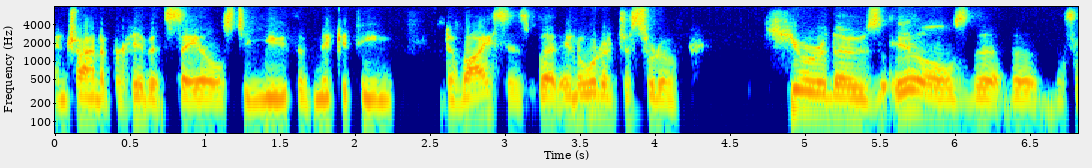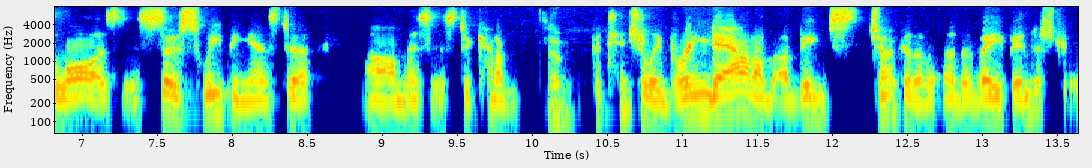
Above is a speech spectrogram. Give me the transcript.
and trying to prohibit sales to youth of nicotine devices. But in order to sort of cure those ills, the the this law is, is so sweeping as to um, as, as to kind of so, potentially bring down a, a big chunk of the, of the vape industry.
